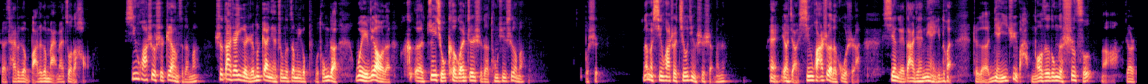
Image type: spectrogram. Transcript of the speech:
这才能够把这个买卖做得好。新华社是这样子的吗？是大家一个人们概念中的这么一个普通的喂料的客呃追求客观真实的通讯社吗？不是。那么新华社究竟是什么呢？嘿，要讲新华社的故事啊，先给大家念一段，这个念一句吧。毛泽东的诗词啊，就是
